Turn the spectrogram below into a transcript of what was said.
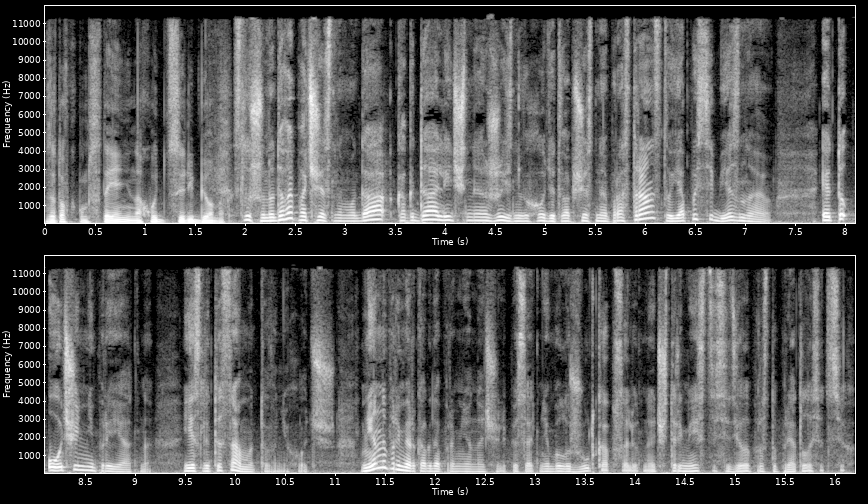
за то, в каком состоянии находится ребенок. Слушай, ну давай по-честному, да, когда личная жизнь выходит в общественное пространство, я по себе знаю. Это очень неприятно, если ты сам этого не хочешь. Мне, например, когда про меня начали писать, мне было жутко абсолютно. Я четыре месяца сидела, просто пряталась от всех.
